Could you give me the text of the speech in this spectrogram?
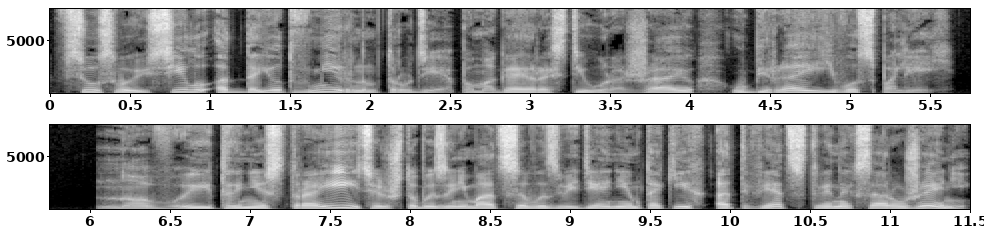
всю свою силу отдает в мирном труде, помогая расти урожаю, убирая его с полей. «Но вы-то не строитель, чтобы заниматься возведением таких ответственных сооружений.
